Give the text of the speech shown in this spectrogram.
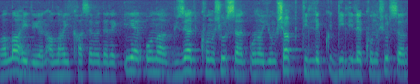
Vallahi diyor yani Allah'ı kasem ederek eğer ona güzel konuşursan, ona yumuşak dille, dil ile konuşursan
